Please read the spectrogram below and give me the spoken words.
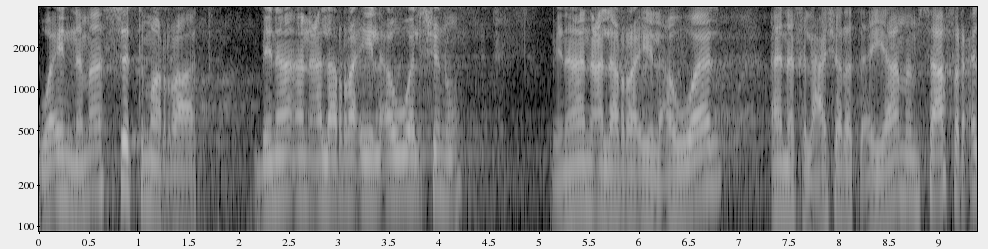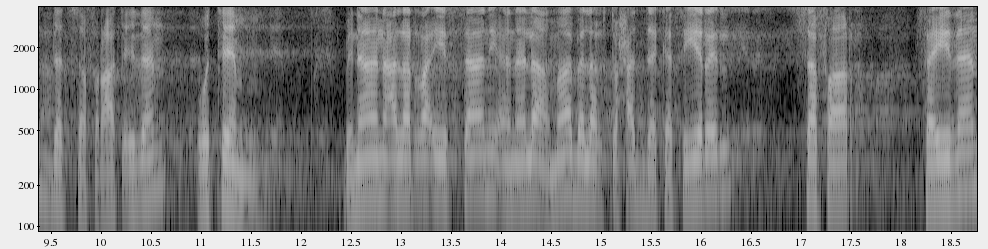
وإنما ست مرات. بناء على الرأي الأول شنو؟ بناء على الرأي الأول أنا في العشرة أيام مسافر عدة سفرات اذا وتم. بناء على الرأي الثاني أنا لا ما بلغت حد كثير السفر فاذا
